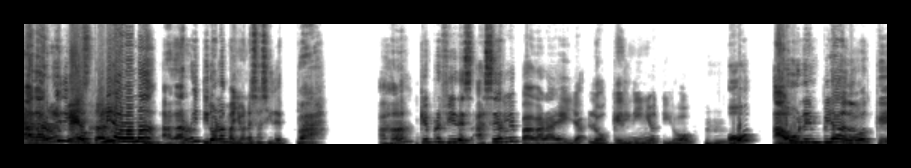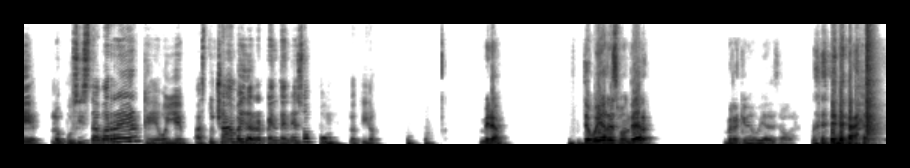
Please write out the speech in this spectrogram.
agarró y dijo, apesta". mira mamá, agarró y tiró la mayonesa así de pa. Ajá, ¿qué prefieres? ¿Hacerle pagar a ella lo que el niño tiró o a un empleado que lo pusiste a barrer, que oye, haz tu chamba y de repente en eso, pum, lo tiro. Mira, te voy a responder, pero aquí me voy a desahogar.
